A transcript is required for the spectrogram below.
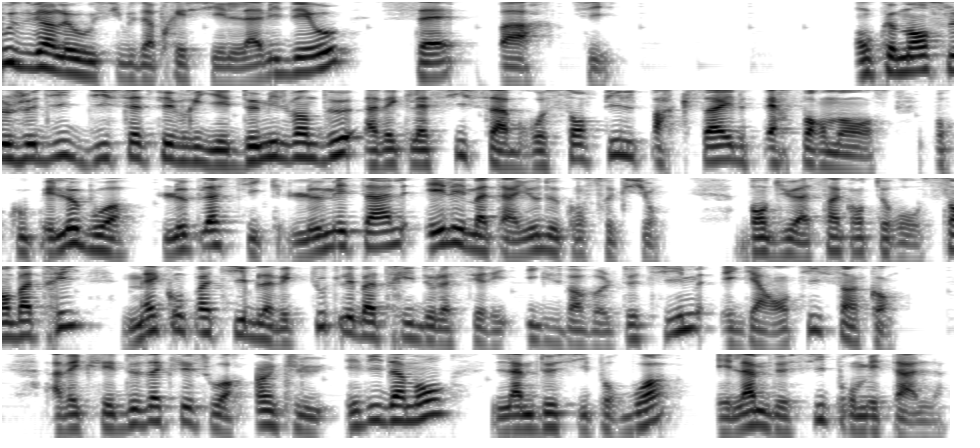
Pouce vers le haut si vous appréciez la vidéo, c'est parti. On commence le jeudi 17 février 2022 avec la 6 sabre sans fil Parkside Performance pour couper le bois, le plastique, le métal et les matériaux de construction. Vendu à 50 euros sans batterie, mais compatible avec toutes les batteries de la série X20V Team et garantie 5 ans avec ses deux accessoires inclus évidemment, lame de scie pour bois et lame de scie pour métal.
